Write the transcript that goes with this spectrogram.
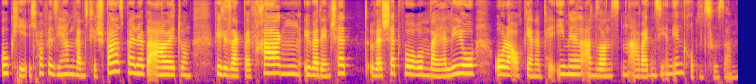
Okay, ich hoffe, Sie haben ganz viel Spaß bei der Bearbeitung. Wie gesagt, bei Fragen über den Chat, über das Chatforum bei Leo oder auch gerne per E-Mail. Ansonsten arbeiten Sie in Ihren Gruppen zusammen.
